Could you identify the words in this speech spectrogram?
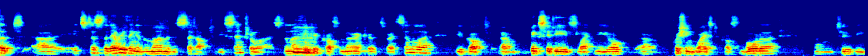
that uh, it's just that everything at the moment is set up to be centralized, and I think Mm. across America it's very similar. You've got um, big cities like New York uh, pushing waste across the border um, to be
